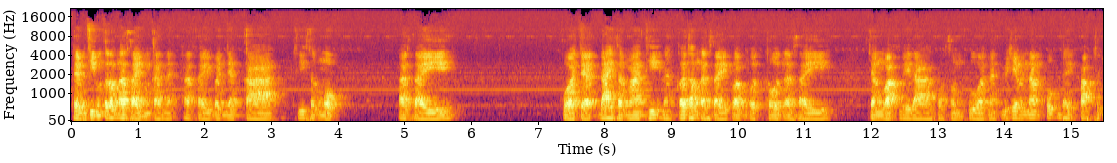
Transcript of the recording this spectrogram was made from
แต่บางทีมันก็ต้องอาศัยเหมือนกันนะอาศัยบรรยากาศที่สงบ อาศัย กว่าจะได้สมาธินะก็ต้องอาศัยความอดทนอาศัยจังหวะเวลาพอสมควรนะไม่ใช่ว่านั่งปุ๊บได้ปั๊บทัน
